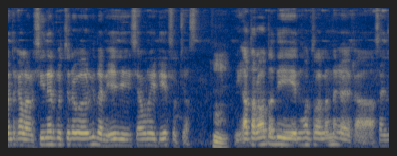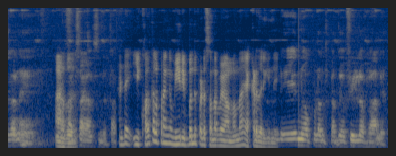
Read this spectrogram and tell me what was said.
ఎంతకాలం సీనియర్కి వచ్చిన వారికి దాని ఏజ్ సెవెన్ ఎయిట్ ఇయర్స్ వచ్చేస్తుంది. ఆ తర్వాత అది ఎన్ని సంవత్సరాలనే ఆ సైజులోనే కొనసాగాల్సింది అంటే ఈ కొలతల పరంగా మీరు ఇబ్బంది పడే సందర్భం ఏమైనా ఉందా? ఎక్కడ జరిగింది? నేను అప్పుడు అంత పెద్దగా ఫీల్డ్లోకి రాలేదు.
